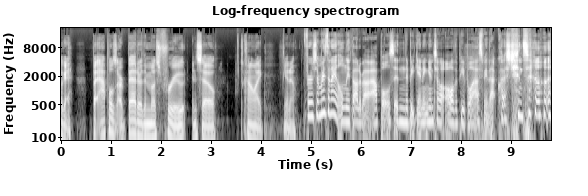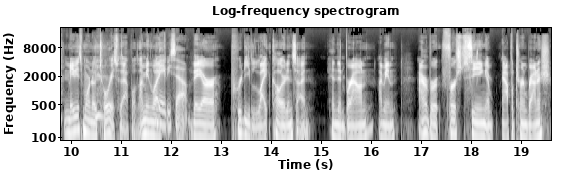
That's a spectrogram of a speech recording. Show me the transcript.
Okay. But apples are better than most fruit, and so it's kind of like you know. For some reason, I only thought about apples in the beginning until all the people asked me that question. So Maybe it's more notorious with apples. I mean, like maybe so. they are pretty light colored inside and then brown. I mean, I remember first seeing an apple turn brownish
